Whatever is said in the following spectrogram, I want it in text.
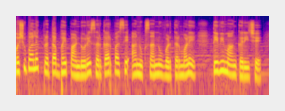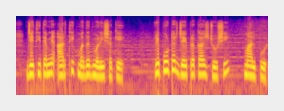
પશુપાલક પ્રતાપભાઈ પાંડોરે સરકાર પાસે આ નુકસાનનું વળતર મળે તેવી માંગ કરી છે, જેથી તેમને આર્થિક મદદ મળી શકે. રિપોર્ટર જયપ્રકાશ જોશી, માલપુર.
